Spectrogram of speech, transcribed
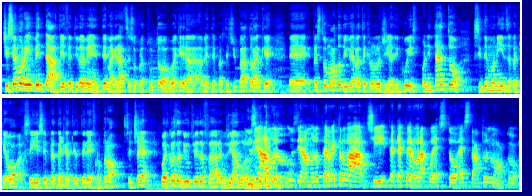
ci siamo reinventati effettivamente, ma grazie soprattutto a voi che a, avete partecipato anche eh, questo modo di vivere la tecnologia, di cui ogni tanto si demonizza perché oh, sì, sempre attaccati al telefono, però se c'è qualcosa di utile da fare, usiamolo. Usiamolo, usiamolo per ritrovarci, perché per ora questo è stato il modo.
